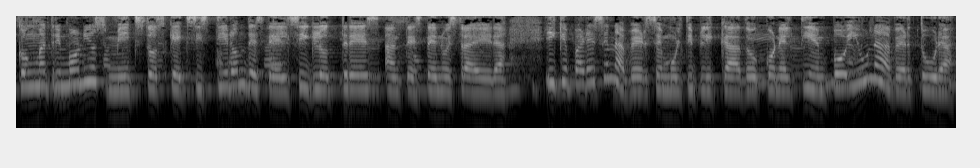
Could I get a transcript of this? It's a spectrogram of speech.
con matrimonios mixtos que existieron desde el siglo III antes de nuestra era y que parecen haberse multiplicado con el tiempo y una abertura.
